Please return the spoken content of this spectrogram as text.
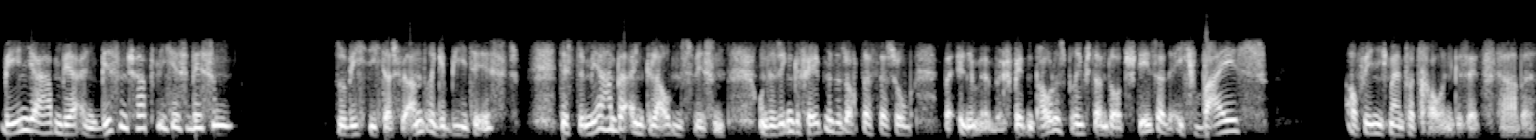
weniger haben wir ein wissenschaftliches Wissen, so wichtig das für andere Gebiete ist, desto mehr haben wir ein Glaubenswissen. Und deswegen gefällt mir das auch, dass das so im späten Paulusbrief dann dort steht, also ich weiß, auf wen ich mein Vertrauen gesetzt habe.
